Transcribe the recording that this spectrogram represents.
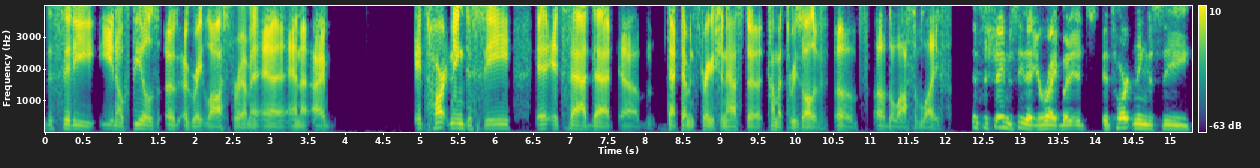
the city you know feels a, a great loss for him and, and I, it's heartening to see. it's sad that um, that demonstration has to come at the result of, of, of the loss of life. It's a shame to see that. You're right, but it's it's heartening to see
